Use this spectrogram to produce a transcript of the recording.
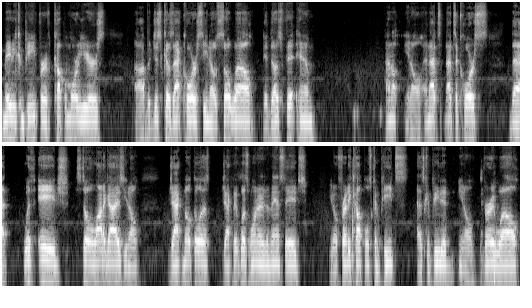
maybe compete for a couple more years. Uh, but just because that course he knows so well, it does fit him. I don't, you know, and that's that's a course that with age, still a lot of guys, you know, Jack Nicklaus. Jack Nicklaus won at an advanced age. You know, Freddie Couples competes, has competed, you know, very well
